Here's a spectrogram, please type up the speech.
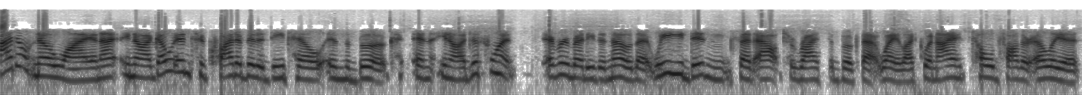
I don't know why, and I, you know, I go into quite a bit of detail in the book, and you know, I just want everybody to know that we didn't set out to write the book that way. Like when I told Father Elliott,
